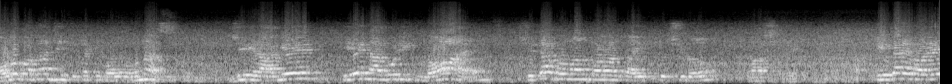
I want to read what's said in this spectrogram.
বড় কথা যে যেটাকে বলে ওনাস, যে এর আগে কে নাগরিক নয়, সেটা প্রমাণ করার দায়িত্ব ছিল রাষ্ট্রের এটা এবারে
